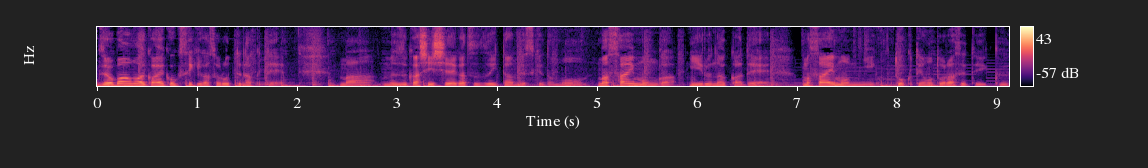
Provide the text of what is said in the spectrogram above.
序盤は外国籍が揃ってなくて、まあ難しい試合が続いたんですけども、まあサイモンがいる中で、まあサイモンに得点を取らせていく、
